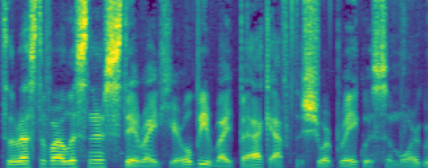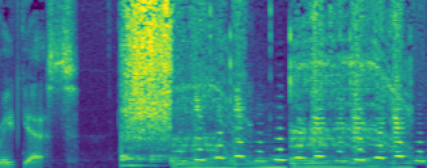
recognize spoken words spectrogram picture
To the rest of our listeners, stay right here. We'll be right back after the short break with some more great guests.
